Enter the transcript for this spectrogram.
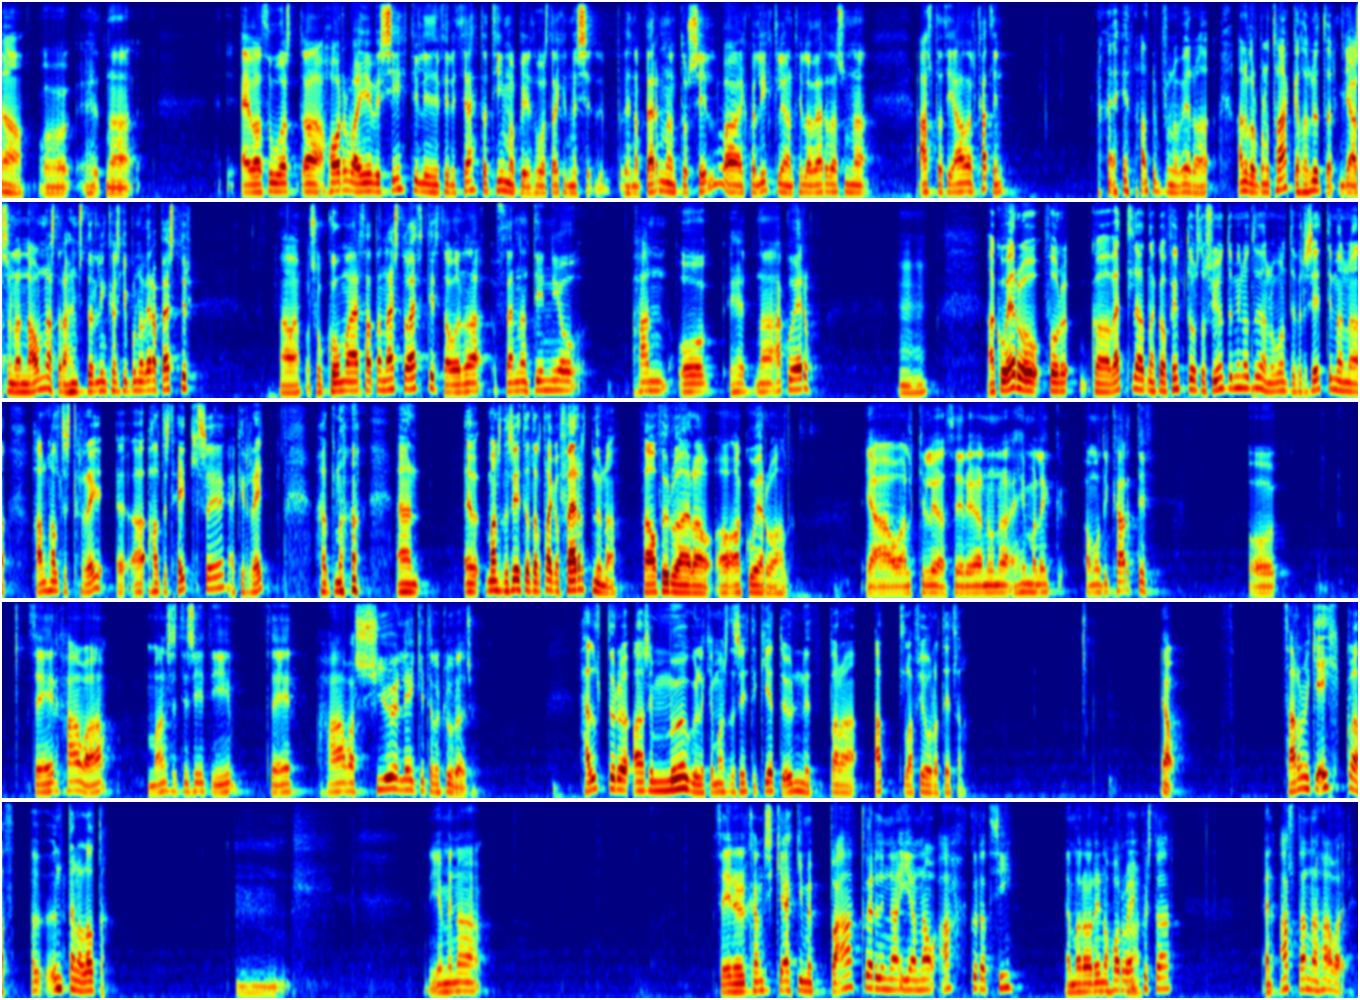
Já, og hérna ef að þú varst að horfa yfir sittiliði fyrir þetta tímabil þú varst ekkert með hérna, Bernardo Silva eitthvað líklegan til að verða svona alltaf því aðal kallinn hann er búin að vera hann er bara búin að taka það hlutar já svona nánast Rahim Störling kannski búin að vera bestur. Já, já, og svo koma er þarna næst og eftir þá er það Fernandinho hann og hérna Aguero mm Aguero fór hvað velli þarna hvað 50 og 70 mínúti þannig vonandi fyrir sitt menn að hann haldist, rey, uh, haldist heill segi, ekki hérna, en mann sem þetta sitt að taka fernuna þá þurfa þær á, á Aguero að halda. Já algjörlega. Þeir eru núna heimaleik á móti Cardiff. Og þeir hafa Manchester City þeir hafa sjö leiki til að klúra þessu. Heldur að það sé möguleik að þetta sitt geti unnið bara alla fjóra tillana já, þarf ekki eitthvað undan að láta ég meina þeir eru kannski ekki með bakverðina í að ná akkurat því ef maður á að reyna að horfa Já. einhver staðar en allt annað hafa þeir.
